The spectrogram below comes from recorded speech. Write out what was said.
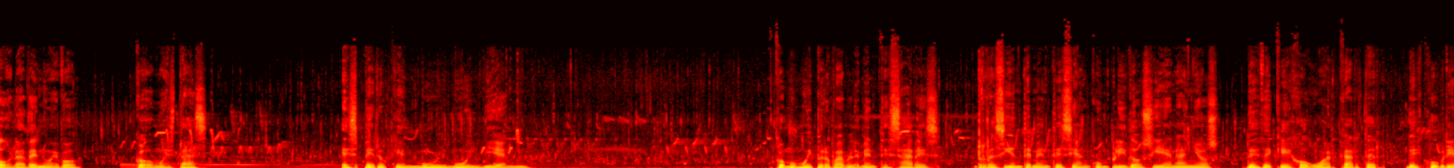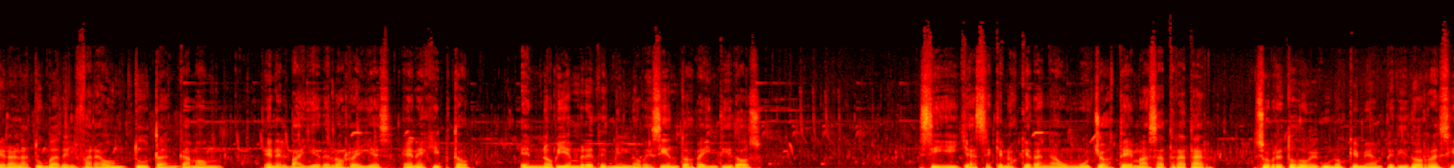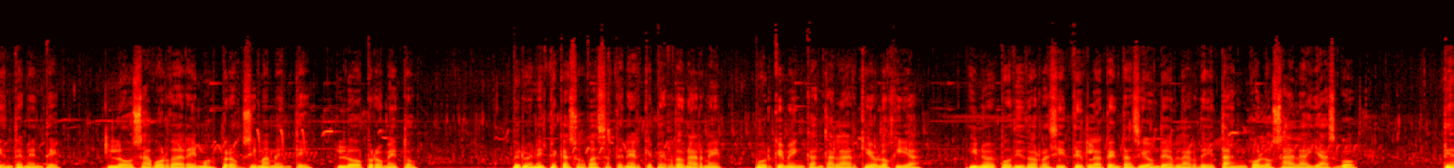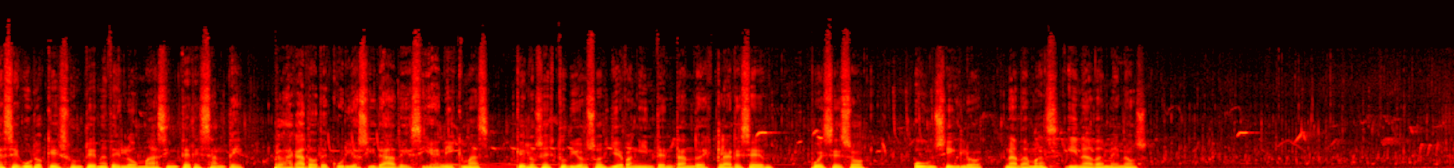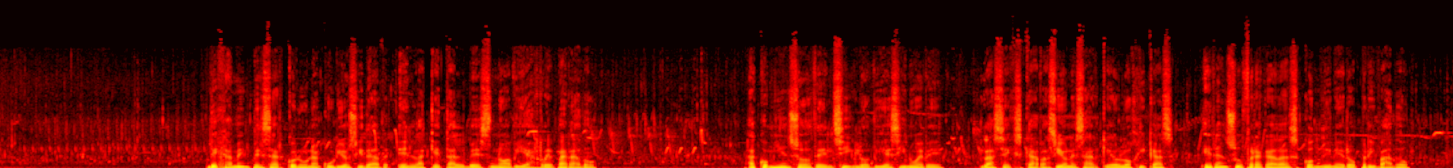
Hola de nuevo. ¿Cómo estás? Espero que muy muy bien. Como muy probablemente sabes, recientemente se han cumplido 100 años desde que Howard Carter descubriera la tumba del faraón Tutankamón en el Valle de los Reyes, en Egipto, en noviembre de 1922. Sí, ya sé que nos quedan aún muchos temas a tratar, sobre todo algunos que me han pedido recientemente. Los abordaremos próximamente, lo prometo. Pero en este caso vas a tener que perdonarme porque me encanta la arqueología y no he podido resistir la tentación de hablar de tan colosal hallazgo. Te aseguro que es un tema de lo más interesante, plagado de curiosidades y enigmas que los estudiosos llevan intentando esclarecer, pues eso, un siglo, nada más y nada menos. Déjame empezar con una curiosidad en la que tal vez no habías reparado. A comienzos del siglo XIX, las excavaciones arqueológicas eran sufragadas con dinero privado,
